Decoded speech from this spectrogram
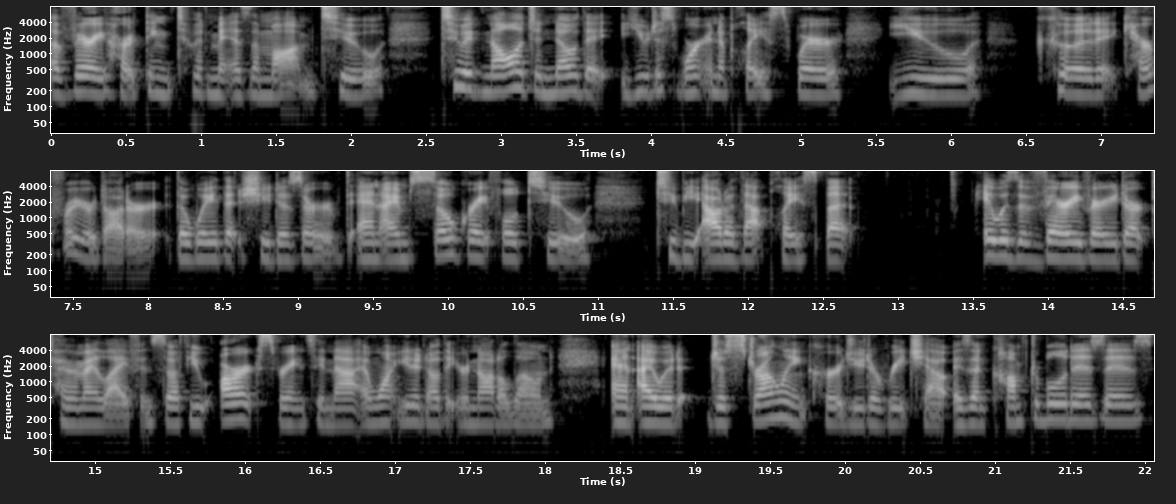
a very hard thing to admit as a mom to to acknowledge and know that you just weren't in a place where you could care for your daughter the way that she deserved. And I'm so grateful to to be out of that place, but it was a very, very dark time in my life. And so if you are experiencing that, I want you to know that you're not alone. And I would just strongly encourage you to reach out, as uncomfortable it is, is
